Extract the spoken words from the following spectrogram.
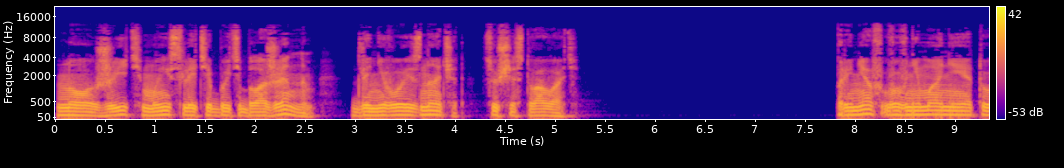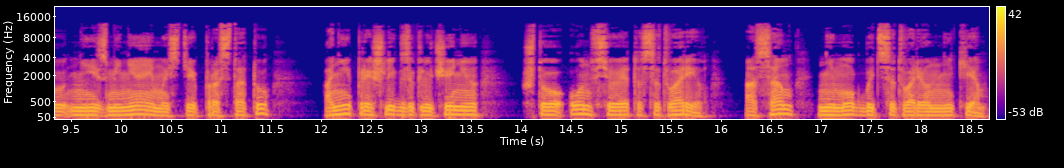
Но жить, мыслить и быть блаженным для него и значит существовать. Приняв во внимание эту неизменяемость и простоту, они пришли к заключению, что он все это сотворил, а сам не мог быть сотворен никем.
